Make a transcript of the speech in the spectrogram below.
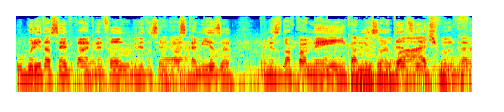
O Guri tá sempre com, que nem falou, o Guri tá sempre É. com as camisas, camisa do Aquaman, camisa do até assim, Batman, cara.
